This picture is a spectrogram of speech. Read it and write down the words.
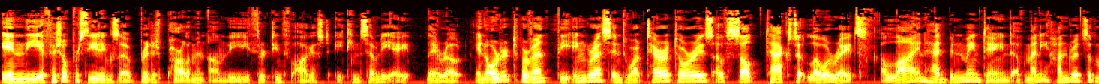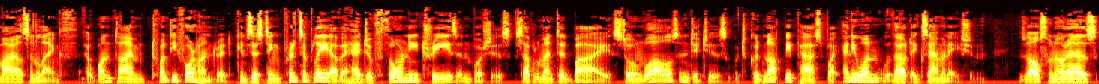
in the official proceedings of British Parliament on the 13th of August, 1878, they wrote, In order to prevent the ingress into our territories of salt taxed at lower rates, a line had been maintained of many hundreds of miles in length, at one time 2,400, consisting principally of a hedge of thorny trees and bushes, supplemented by stone walls and ditches, which could not be passed by anyone without examination. It was also known as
